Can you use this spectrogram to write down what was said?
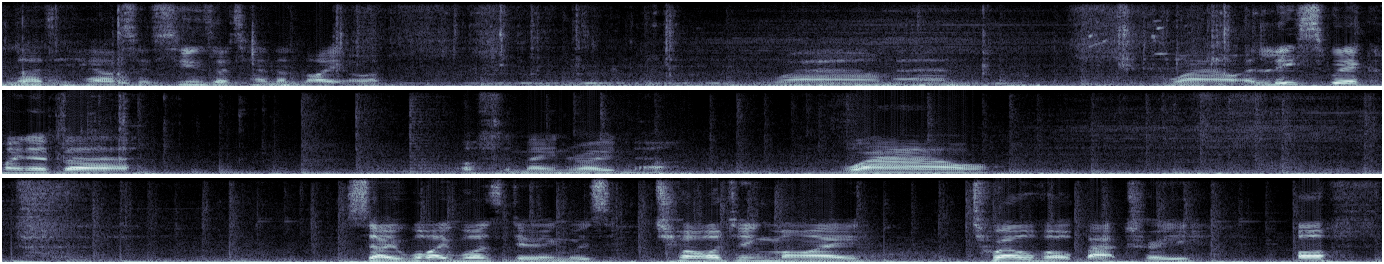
Bloody hell. So as soon as I turn the light on. Wow, man. Wow. At least we're kind of uh, off the main road now. Wow. So what I was doing was charging my 12 volt battery off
